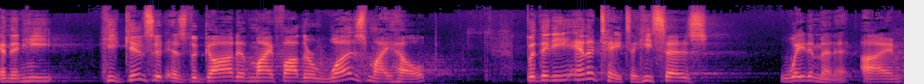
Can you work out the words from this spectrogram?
And then he, he gives it as the God of my father was my help, but then he annotates it. He says, Wait a minute. I'm,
